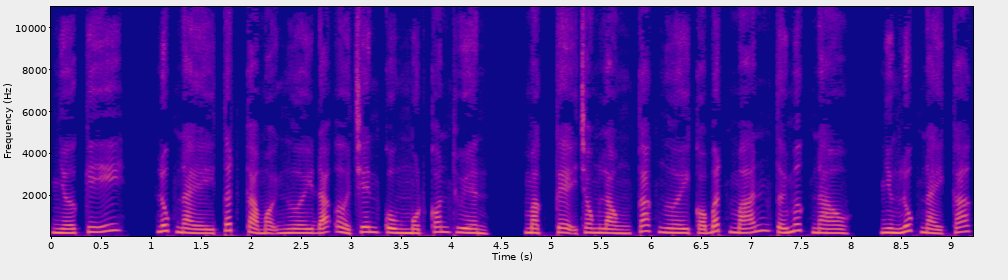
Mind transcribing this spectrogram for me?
Nhớ kỹ, lúc này tất cả mọi người đã ở trên cùng một con thuyền, mặc kệ trong lòng các người có bất mãn tới mức nào, nhưng lúc này các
